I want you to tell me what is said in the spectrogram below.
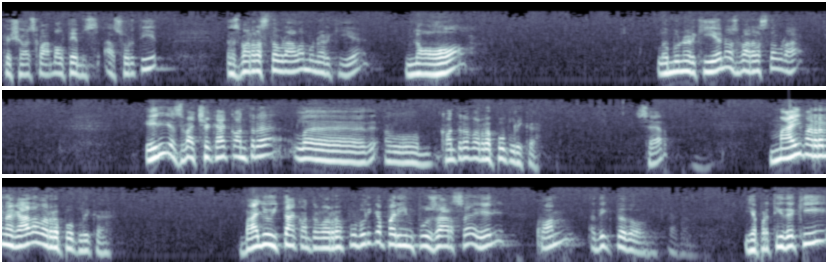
que això, esclar, amb el temps ha sortit, es va restaurar la monarquia. No! La monarquia no es va restaurar. Ell es va aixecar contra la, el, contra la república. Cert? Mai va renegar de la república. Va lluitar contra la república per imposar-se ell com a dictador. I a partir d'aquí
